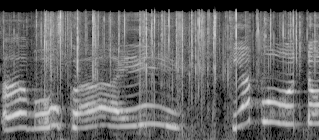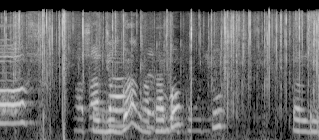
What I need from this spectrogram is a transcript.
Ah bukain. Ya putus. Masa juga nggak apa-apa putus. Kali.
